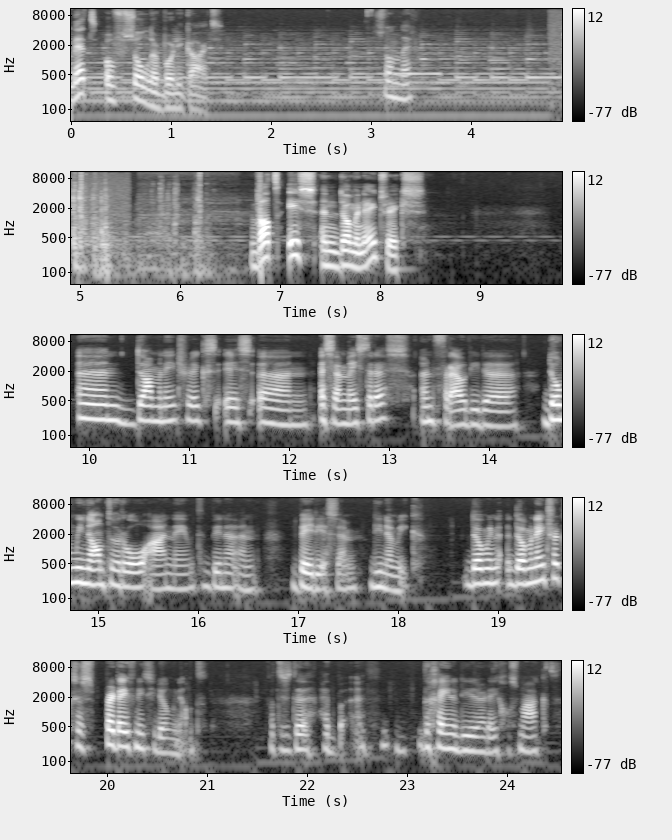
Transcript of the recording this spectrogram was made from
Met of zonder bodyguard? Zonder. Wat is een dominatrix? Een dominatrix is een SM-meesteres. Een vrouw die de dominante rol aanneemt binnen een BDSM-dynamiek. dominatrix is per definitie dominant. Dat is de, het, degene die de regels maakt,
